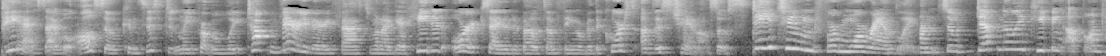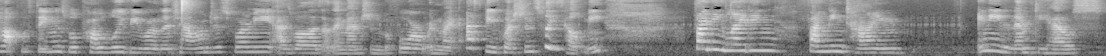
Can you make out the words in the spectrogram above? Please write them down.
P.S. I will also consistently probably talk very, very fast when I get heated or excited about something over the course of this channel, so stay tuned for more rambling. Um, so definitely keeping up on top of things will probably be one of the challenges for me, as well as, as I mentioned before, when my asking questions, please help me. Finding lighting, finding time. I need an empty house.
